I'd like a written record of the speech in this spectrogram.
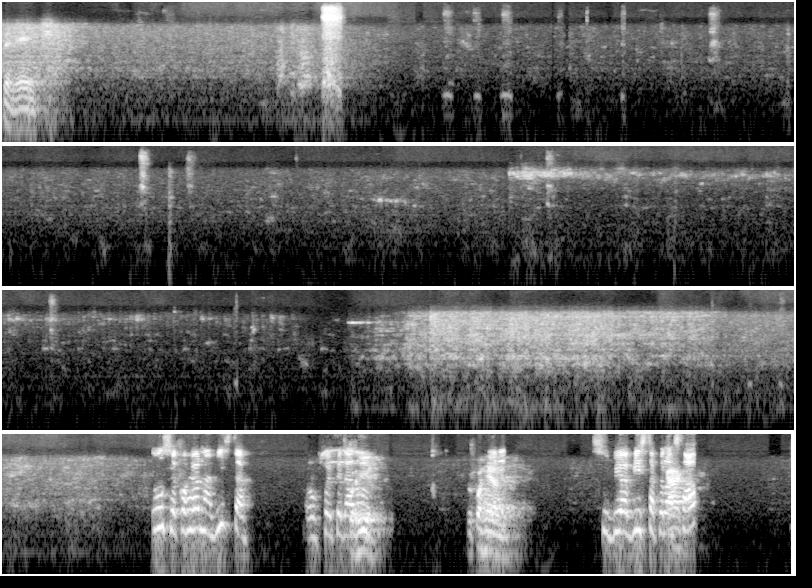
Excelente. Tum, você correu na vista? Ou foi pedalando? Corri. Tô correndo. Subiu a vista pelo Ah. asfalto?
